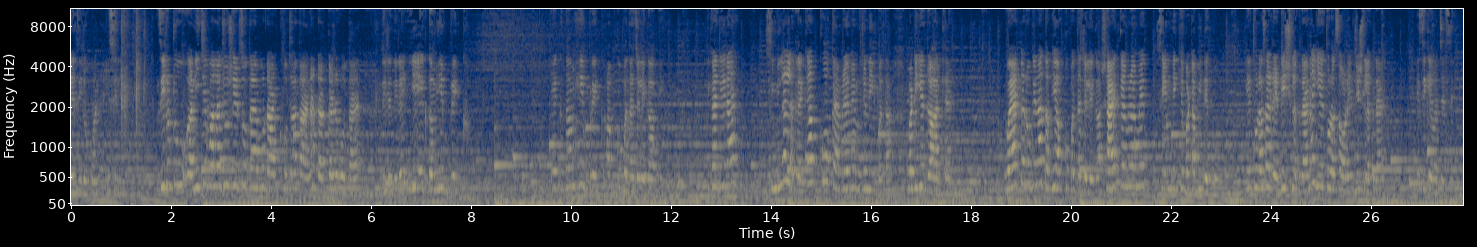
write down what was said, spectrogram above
ये ज़ीरो वन है, इसीलिए। ज़ीरो टू नीचे वाला जो शेड्स होता है, वो डार्क हो जाता है ना डार्कर होता है धीरे धीरे ये एकदम ही ब्रिक एकदम ही ब्रिक आपको पता चलेगा अभी। दिखाई दे रहा है? सिमिलर लग रहा है क्या आपको कैमरे में? मुझे नहीं पता बट ये डार्क है। वेयर करोगे ना, तभी आपको पता चलेगा। शायद कैमरा में सेम दिखे बट अभी देखो। ये थोड़ा सा रेडिश लग रहा है ना? ये थोड़ा सा ऑरेंजिश लग रहा है। इसी के वजह से।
